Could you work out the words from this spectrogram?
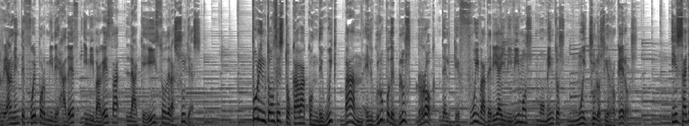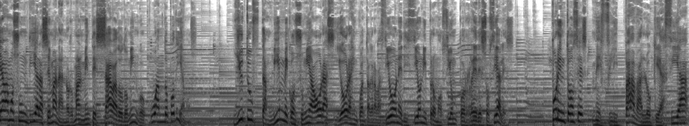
Realmente fue por mi dejadez y mi vagueza la que hizo de las suyas. Por entonces tocaba con The Week Band, el grupo de blues rock del que fui batería y vivimos momentos muy chulos y rockeros. Ensayábamos un día a la semana, normalmente sábado o domingo, cuando podíamos. YouTube también me consumía horas y horas en cuanto a grabación, edición y promoción por redes sociales. Por entonces me flipaba lo que hacía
